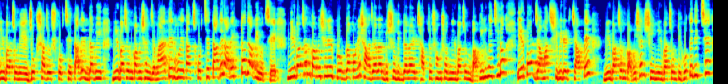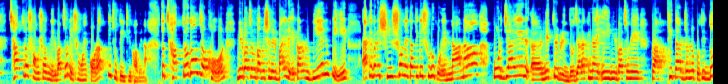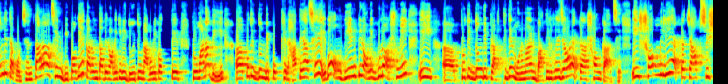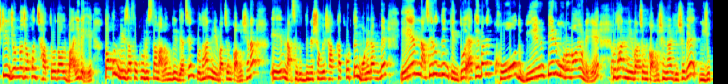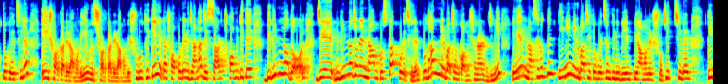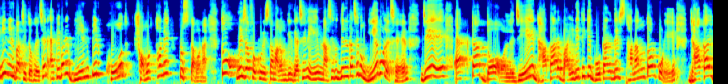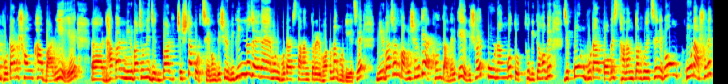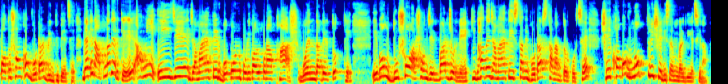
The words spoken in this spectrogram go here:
নির্বাচনে যোগসাজশ করছে। তাদের দাবি নির্বাচন কমিশন জামায়াতের হয়ে কাজ করছে। তাদের আরেকটা দাবি হচ্ছে, নির্বাচন কমিশনের প্রজ্ঞাপনে শাহজালাল বিশ্ববিদ্যালয়ের ছাত্র সংসদ নির্বাচন বাতিল হয়েছিল। এরপর জামাত শিবিরের চাপে নির্বাচন কমিশন সেই নির্বাচনটি হতে দিচ্ছে। ছাত্র সংসদ নির্বাচন এ সময় করা কিছুতেই ঠিক হবে না। তো ছাত্রদল যখন নির্বাচন কমিশনের বাইরে, কারণ বিএনপির একেবারে শীর্ষ নেতা থেকে শুরু করে নানা পর্যায়ের নেতৃবৃন্দ, যারা কিনা এই নির্বাচনে প্রার্থিতার জন্য প্রতিদ্বন্দ্বিতা করছেন, তারা আছেন বিপদে, কারণ তাদের অনেকেরই দ্বৈত নাগরিকত্বের প্রমাণাদি প্রতিদ্বন্দ্বী পক্ষের হাতে আছে এবং বিএনপির অনেকগুলো আসনেই এই প্রতিদ্বন্দ্বী প্রার্থীদের মনোনয়ন বাতিল হয়ে যাওয়ার একটা শঙ্কা আছে। এই সব মিলিয়ে একটা চাপ সৃষ্টির জন্য যখন ছাত্রদল বাইরে, তখন মির্জা ফখরুল ইসলাম আলমগীর গেছেন প্রধান নির্বাচন কমিশনার এ এম নাসির উদ্দিনের সঙ্গে সাক্ষাৎ করতে। মনে রাখবেন এ এম নাসির উদ্দিন কিন্তু একেবারে খোদ বিএনপির মনোনয়নে প্রধান নির্বাচন কমিশনার হিসেবে নিযুক্ত হয়েছিলেন এই সরকারের আমলে, ইউনুস সরকারের আমলে। শুরু থেকেই এটা সকলের জানা যে সার্চ কমিটিতে বিভিন্ন দল যে বিভিন্ন জনের নাম প্রস্তাব করেছিলেন, প্রধান নির্বাচন কমিশনার যিনি এ এম নাসির উদ্দিন তিনি নির্বাচিত হয়েছেন। তিনি বিএনপি আমলের সচিব ছিলেন, তিনি নির্বাচিত হয়েছেন। একেবারে বিএনপির খোদ সমর্থনে প্রস্তাবনায়। তো মির্জা ফখরুল ইসলাম আলমগীর গেছেন এম নাসির উদ্দিনের কাছে এবং গিয়ে বলেছেন যে একটা দল যে ঢাকার বাইরে থেকে ভোটারদের স্থানান্তর করে ঢাকায় ভোটার সংখ্যা বাড়িয়ে ঢাকার নির্বাচনে জেতবার চেষ্টা করছে এবং দেশের বিভিন্ন জায়গায় এমন ভোটার স্থানান্তরের ঘটনা ঘটিয়েছে, নির্বাচন কমিশনকে এখন তাদেরকে এ বিষয়ে পূর্ণাঙ্গ তথ্য দিতে হবে যে কোন ভোটার কবে স্থানান্তর হয়েছেন এবং কোন আসনে কত সংখ্যক ভোটার বৃদ্ধি পেয়েছে। দেখেন আপনাদেরকে আমি এই যে জামায়াতের গোপন পরিকল্পনা ফাঁস, গোয়েন্দাদের তথ্যে এবং দুশো আসন জেতবার জন্য কীভাবে জামায়াতে ইসলামী ভোটার স্থানান্তর করছে সেই খবর উনত্রিশে ডিসেম্বর দিয়েছিলাম।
